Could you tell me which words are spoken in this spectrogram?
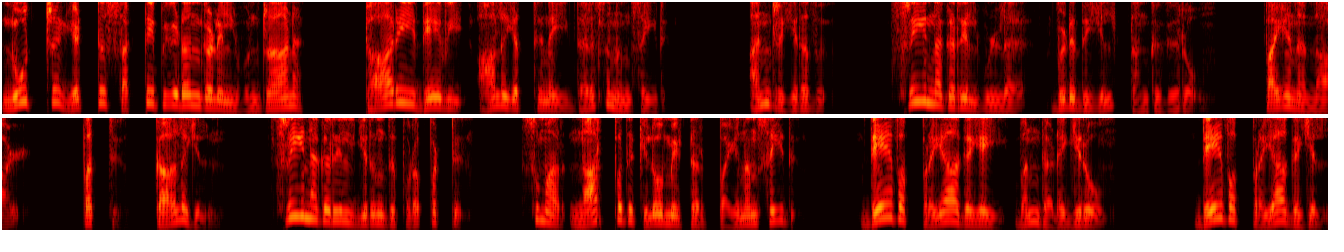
நூற்று எட்டு சக்தி பீடங்களில் ஒன்றான தாரி தேவி ஆலயத்தினை தரிசனம் செய்து அன்று இரவு ஸ்ரீநகரில் உள்ள விடுதியில் தங்குகிறோம். பயண நாள் பத்து. காலையில் ஸ்ரீநகரில் இருந்து புறப்பட்டு சுமார் நாற்பது கிலோமீட்டர் பயணம் செய்து தேவப்பிரயாகையை வந்தடைகிறோம். தேவப்பிரயாகையில்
